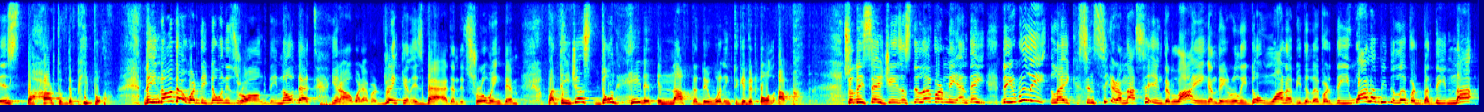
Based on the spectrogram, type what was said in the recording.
is the heart of the people. They know that what they're doing is wrong. They know that, you know, whatever, drinking is bad and it's ruining them, but they just don't hate it enough that they're willing to give it all up. So they say, Jesus, deliver me. And they, they really like sincere. I'm not saying they're lying and they really don't want to be delivered. They want to be delivered, but they not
